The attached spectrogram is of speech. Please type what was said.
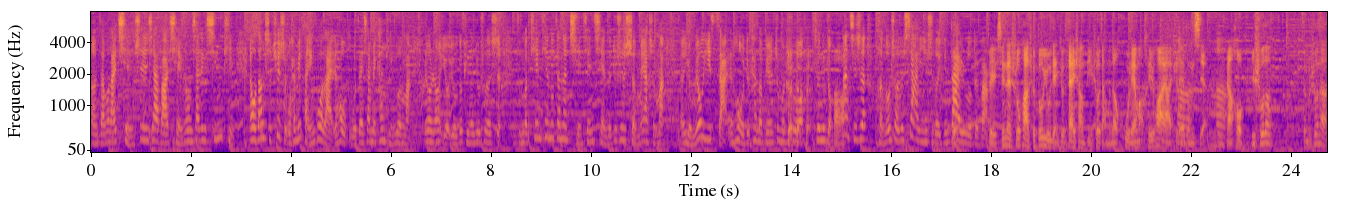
嗯，咱们来浅试一下吧，浅用一下这个新品。然后我当时确实我还没反应过来，然后我在下面看评论嘛，然后然后有有个评论就说的是，怎么天天都在那浅浅浅的，就是什么呀什么，嗯有没有意思啊？然后我就看到别人这么说，就那种，但其实很多时候就下意识的已经带入了，对吧？对，现在说话的时候都有点就带上，比如说咱们的互联网黑话呀之类的东西。嗯。然后一说到，怎么说呢？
